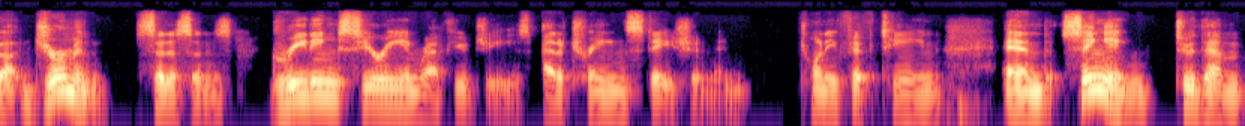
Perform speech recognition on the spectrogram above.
uh, German citizens greeting Syrian refugees at a train station in 2015 and singing to them,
